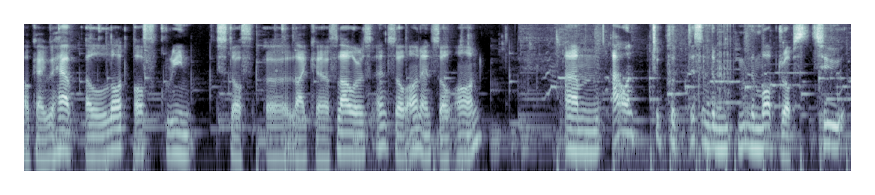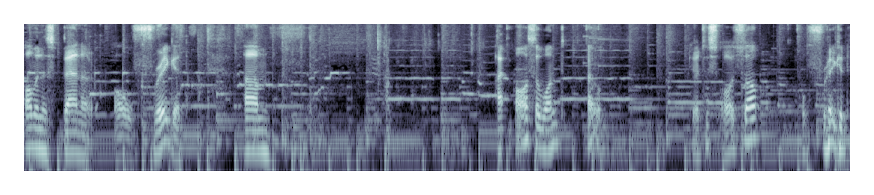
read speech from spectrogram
Okay, we have a lot of green stuff uh, like uh, flowers and so on and so on. Um, I want to put this in the, in the mob drops. Two ominous banner. Oh, frigate. Um, I also want... Oh. Yeah, this also... Oh, friggin.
